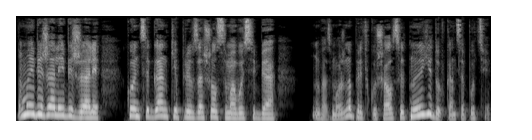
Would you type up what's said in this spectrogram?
Мы бежали и бежали, конь цыганки превзошел самого себя, возможно, предвкушал сытную еду в конце пути.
